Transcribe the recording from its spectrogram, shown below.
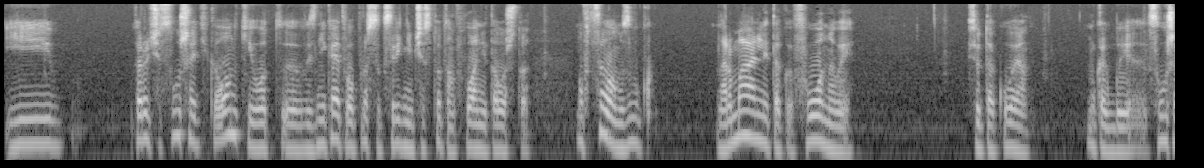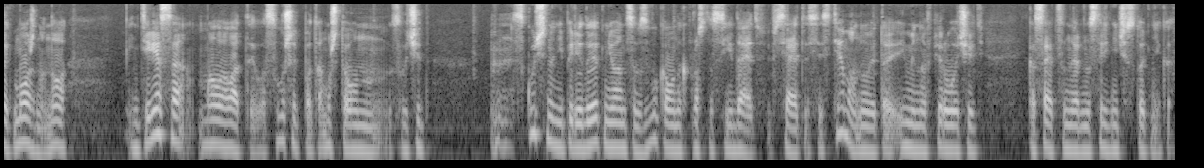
И, короче, слушая эти колонки, вот э, возникает вопрос к средним частотам в плане того, что, ну, в целом звук нормальный такой, фоновый, все такое. Ну, как бы слушать можно, но интереса маловато его слушать, потому что он звучит скучно, не передает нюансов звука, он их просто съедает, вся эта система, но это именно в первую очередь касается, наверное, среднечастотника.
